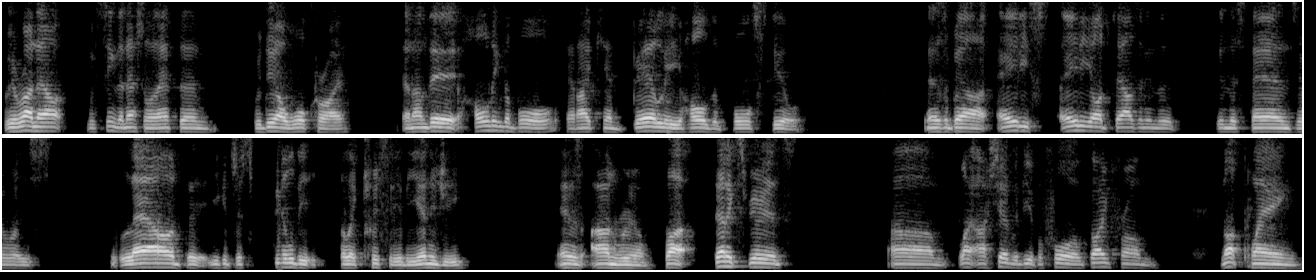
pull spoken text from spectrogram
we run out. We sing the national anthem we do our war cry, and I'm there holding the ball, and I can barely hold the ball still. There's about 80, 80 odd thousand in the in the stands. It was loud. You could just feel the electricity, the energy. It was unreal. But that experience, um, like I shared with you before, going from not playing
